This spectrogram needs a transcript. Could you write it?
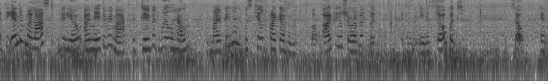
At the end of my last video, I made the remark that David Wilhelm, in my opinion, was killed by government. Well, I feel sure of it, but it doesn't mean it's so, but so, and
